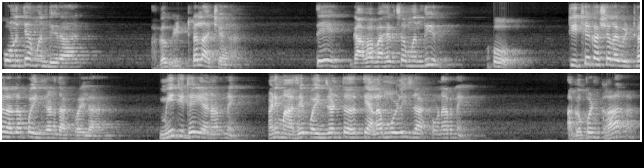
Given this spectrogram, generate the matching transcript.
कोणत्या मंदिरात? अगं विठ्ठलाच्या. ते गावाबाहेरचं मंदिर. हो. तिथे कशाला विठ्ठलाला पैंजण दाखवायला? मी तिथे येणार नाही. आणि माझे पैंजण तर त्याला मुळीच दाखवणार नाही. अगं पण का?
